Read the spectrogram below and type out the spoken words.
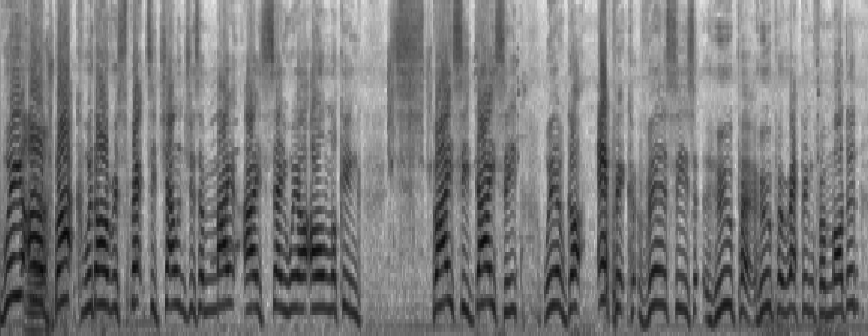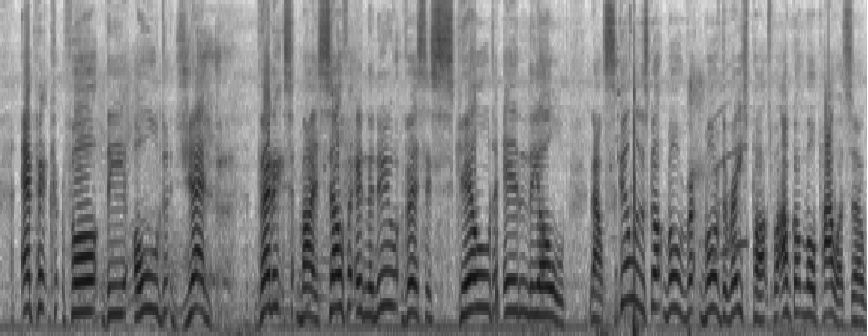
We are back with our respected challenges, and might I say, we are all looking spicy dicey. We have got Epic versus Hooper. Hooper repping for modern, Epic for the old gen. Then it's myself in the new versus Skilled in the old. Now, Skilled has got more more of the race parts, but I've got more power, so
